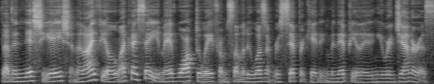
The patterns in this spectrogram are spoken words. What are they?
that initiation. And I feel, like I say, you may have walked away from someone who wasn't reciprocating, manipulating. You were generous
